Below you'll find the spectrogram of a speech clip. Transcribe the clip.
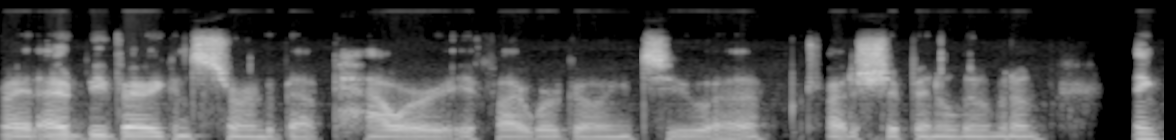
Right, I would be very concerned about power if I were going to uh, try to ship in aluminum. I think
